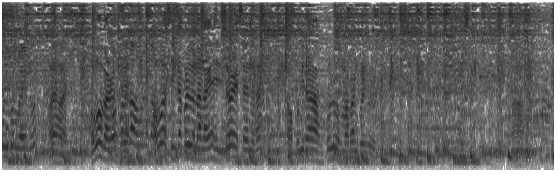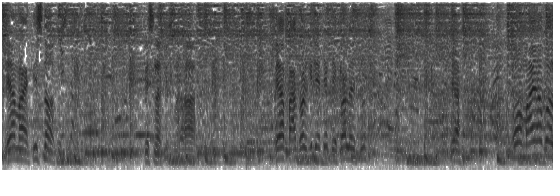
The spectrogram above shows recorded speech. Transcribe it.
কৰিব নোৱাৰিলো হয় হয়। হ'ব বাৰু। হ'ব চিন্তা কৰিব নালাগে। ঈশ্বৰ আছে নহয়। অসুবিধা সকলো সমাধান কৰিব। এয়া মাই কৃষ্ণ। কৃষ্ণ কৃষ্ণ। কৃষ্ণ অ কৃষ্ণ। এয়া পাকঘৰখিনি এতিয়া দেখুৱা লৈছো। এয়া। অ মাইসকল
